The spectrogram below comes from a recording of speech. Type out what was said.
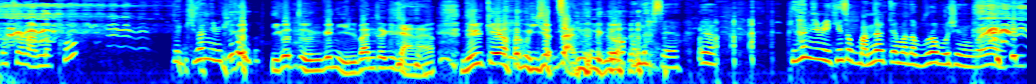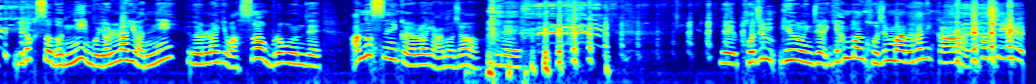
이력서를 안 넣고 근데 기사님이 계속 이것도 은근히 일반적이지 않아요? 늘게요 하고 이력서 안 넣는 거. 그냥 기사님이 계속 만날 때마다 물어보시는 거예요. 이력서 넣니? 뭐 연락이 왔니? 연락이 왔어? 물어보는데 안 넣었으니까 연락이 안 오죠. 근데 네 거짓 계속 이제 이게 한 번 거짓말을 하니까 사실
